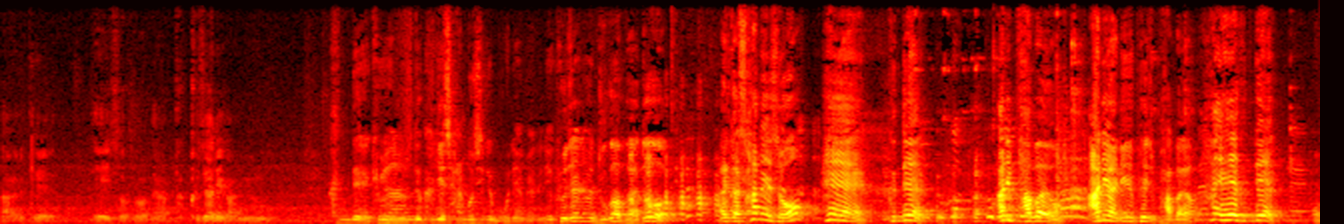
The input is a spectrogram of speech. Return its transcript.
딱 이렇게 돼 있어서 내가 딱 그 자리 가면 근데 교장선생님도 그게 잘못인 게 뭐냐면요. 교장님은 누가 봐도, 아, 그러니까 산에서 해. 근데, 아니, 봐봐요. 아니, 아니, 좀 봐봐요. 네. 해, 근데, 네. 어,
